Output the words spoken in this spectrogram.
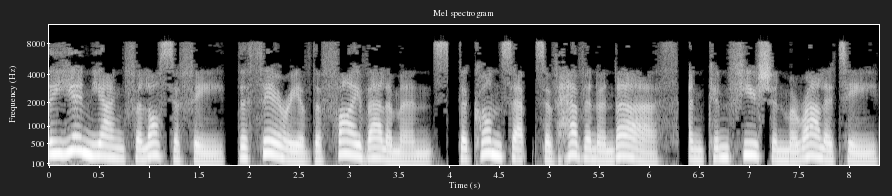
the yin-yang philosophy, the theory of the five elements, the concepts of heaven and earth, and Confucian morality,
